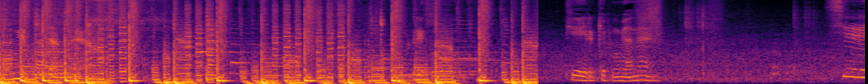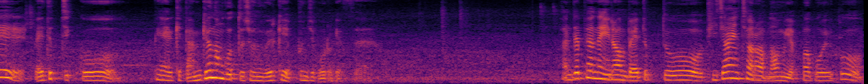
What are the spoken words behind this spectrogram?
너무 예쁘지 않나요? 그리고 뒤에 이렇게 보면은 실 매듭 짓고 그냥 이렇게 남겨놓은 것도 저는 왜 이렇게 예쁜지 모르겠어요. 반대편에 이런 매듭도 디자인처럼 너무 예뻐 보이고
